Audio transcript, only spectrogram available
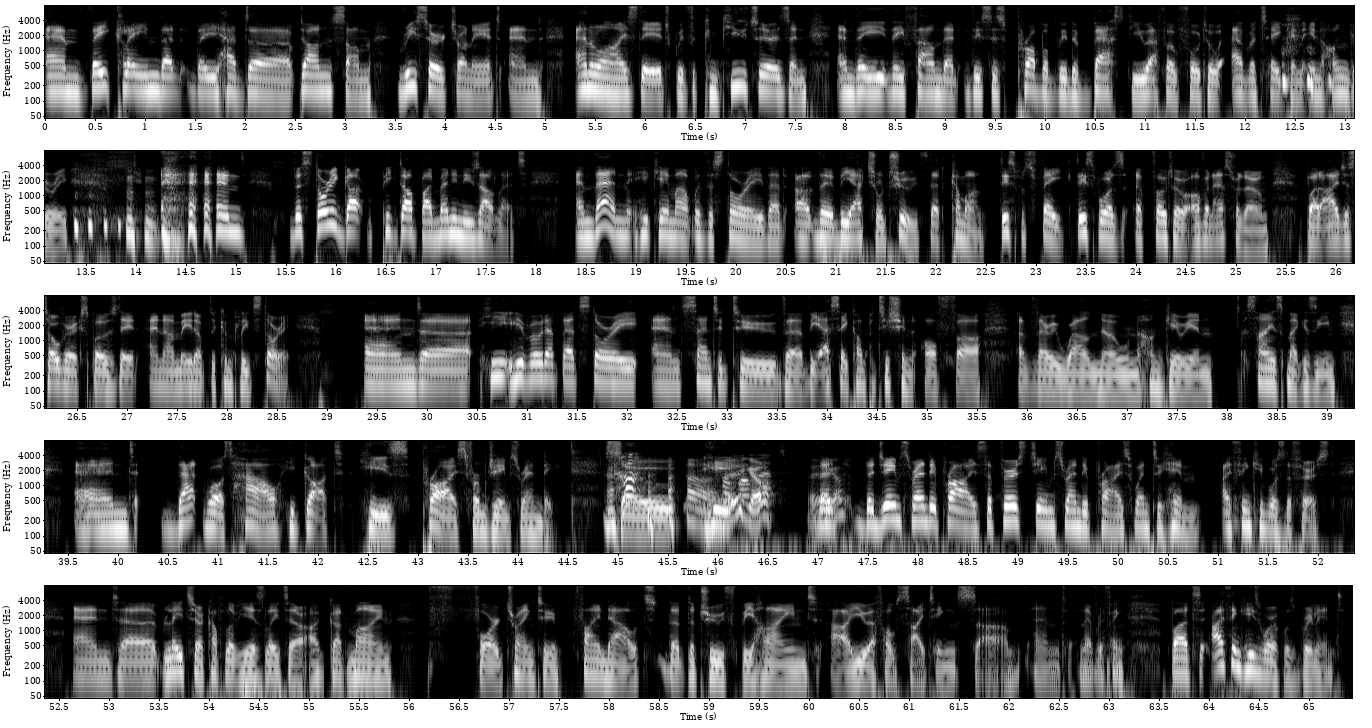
and they claim that they had uh, done some research on it and analyzed it with the computers, and and they they found that this is probably the best UFO photo ever taken in Hungary, and the story got picked up by many news outlets. And then he came out with the story that uh, the the actual truth that come on, this was fake. This was a photo of an astrodome, but I just overexposed it and I made up the complete story. And uh, he he wrote up that story and sent it to the the essay competition of uh, a very well known Hungarian science magazine, and that was how he got his prize from James Randi. So he there you go. There you go. the James Randi Prize, the first James Randi Prize, went to him. I think he was the first, and uh, later, a couple of years later, I got mine for trying to find out the the truth behind uh, UFO sightings um, and and everything. But I think his work was brilliant.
